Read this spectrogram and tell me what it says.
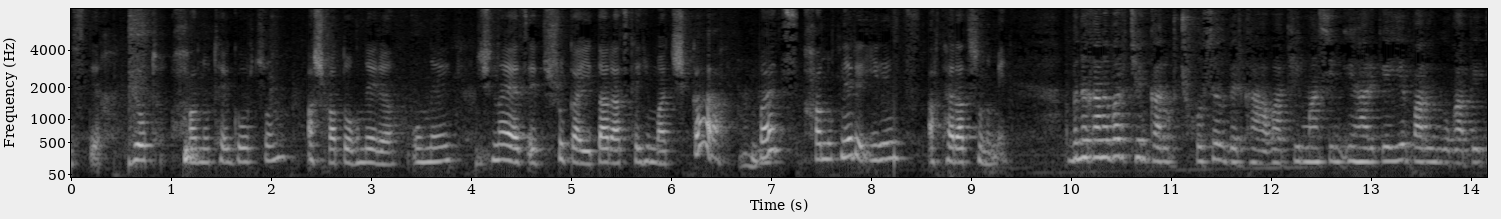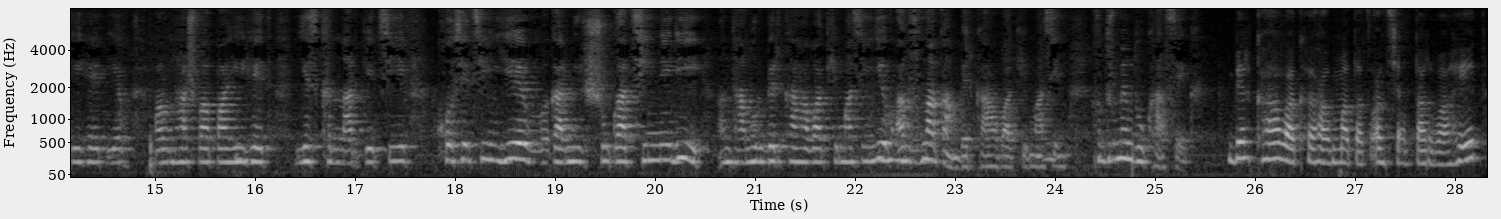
այստեղ 7 խանութ է գործում աշխատողները ունենք չնայած այդ շուկայի տարածքը հիմա չկա բայց խանութները իրենց արդարացնում են Բնականաբար չեն կարող չխոսել βέρքահավաքի մասին։ Իհարկե, եւ պարոն Լուգապետի հետ եւ պարոն Հաշվապահի հետ ես քննարկեցի, խոսեցին եւ Կարմիր Շուկացիների ընդհանուր βέρքահավաքի մասին եւ անձնական βέρքահավաքի մասին։ Խնդրում եմ դուք ասեք։ Բերքահավաքը համատած անցյալ տարվա հետ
